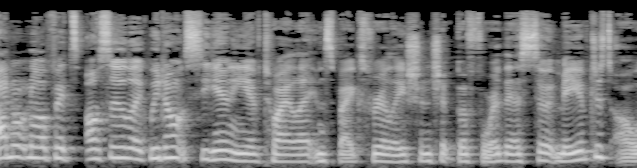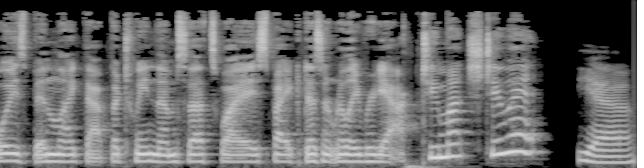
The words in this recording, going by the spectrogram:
i don't know if it's also like we don't see any of twilight and spike's relationship before this so it may have just always been like that between them so that's why spike doesn't really react too much to it. Yeah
